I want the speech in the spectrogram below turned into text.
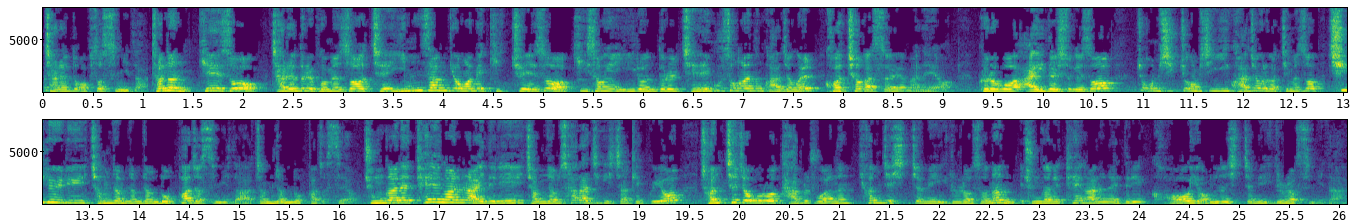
자료도 없었습니다. 저는 계속 자료들을 보면서 제 임상 경험에 기초해서 기성의 이론들을 재구성하는 과정을 거쳐갔어야만 해요. 그리고 아이들 속에서 조금씩 조금씩 이 과정을 거치면서 치료율이 점점 점점 높아졌습니다. 점점 높아졌어요. 중간에 퇴행하는 아이들이 점점 사라지기 시작했고요. 전체적으로 답을 구하는 현재 시점에 이르러서는 중간에 퇴행하는 애들이 거의 없는 시점에 이르렀습니다.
